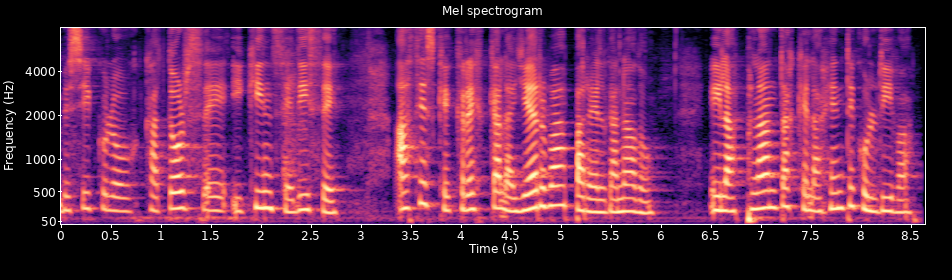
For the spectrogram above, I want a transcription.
Versículos 14 y 15 dice, haces que crezca la hierba para el ganado y las plantas que la gente cultiva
